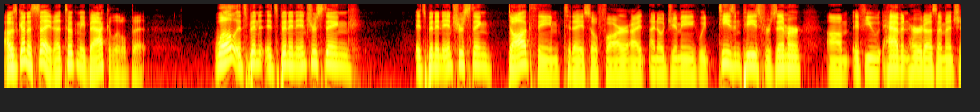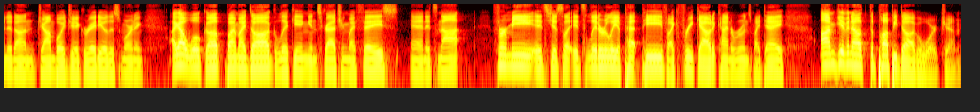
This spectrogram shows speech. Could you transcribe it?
I was gonna say that took me back a little bit. Well, it's been it's been an interesting it's been an interesting dog theme today so far. I I know Jimmy we T's and P's for Zimmer. Um, if you haven't heard us, I mentioned it on John Boy Jake Radio this morning. I got woke up by my dog licking and scratching my face, and it's not for me. It's just like it's literally a pet peeve. I freak out. It kind of ruins my day. I'm giving out the puppy dog award, Jim.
